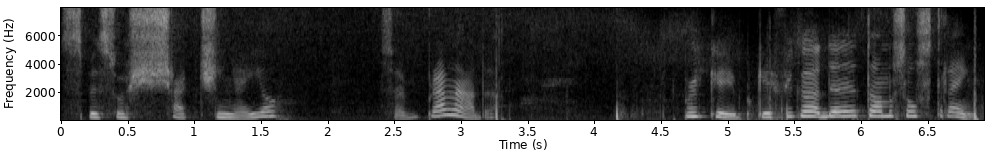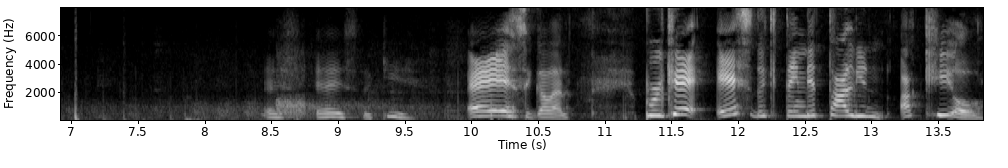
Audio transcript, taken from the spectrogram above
Essas pessoas chatinhas aí, ó. Serve pra nada. Por quê? Porque fica deletando seus trem. É, é esse daqui? É esse, galera. Porque esse daqui tem detalhe aqui, ó.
